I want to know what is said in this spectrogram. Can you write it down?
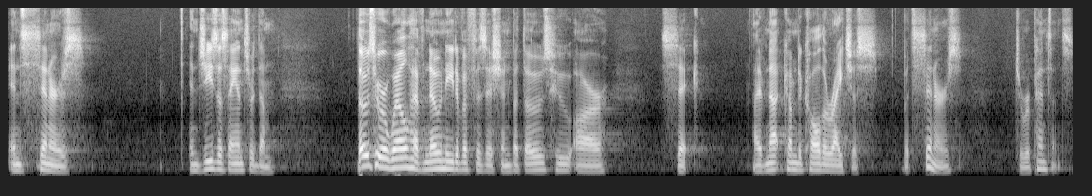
and sinners? And Jesus answered them, those who are well have no need of a physician, but those who are sick. I have not come to call the righteous, but sinners to repentance.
